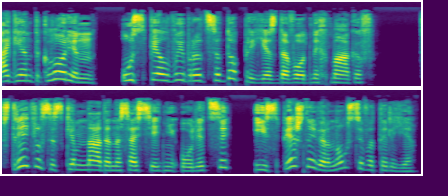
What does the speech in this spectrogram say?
Агент Глорин успел выбраться до приезда водных магов, встретился с кем надо на соседней улице и спешно вернулся в ателье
